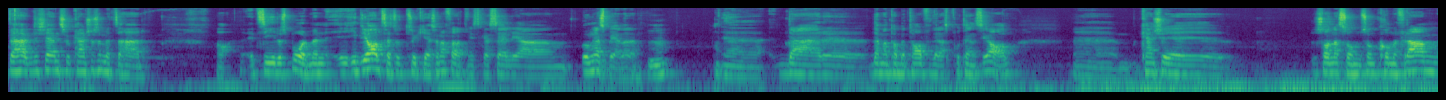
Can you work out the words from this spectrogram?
Det, här, det känns ju kanske som ett så här... Ja, ett sidospår. Men i- idealt sett så tycker jag i sådana fall att vi ska sälja um, unga spelare. Mm. Eh, där, där man tar betalt för deras potential. Kanske sådana som, som kommer fram,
